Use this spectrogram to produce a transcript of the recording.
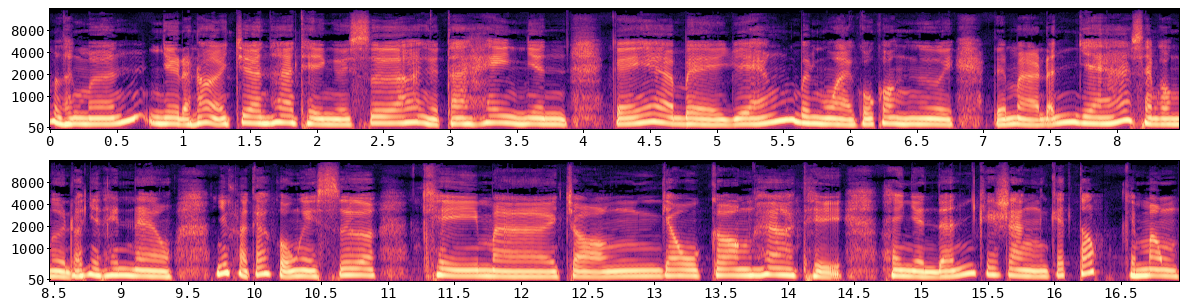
Các bạn thân mến. Như đã nói ở trên ha, thì người xưa người ta hay nhìn cái à, bề dáng bên ngoài của con người để mà đánh giá xem con người đó như thế nào. Nhất là các cụ ngày xưa, khi mà chọn dâu con ha, thì hay nhìn đến cái răng, cái tóc, cái mông.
